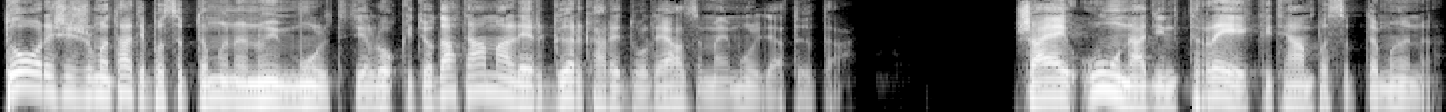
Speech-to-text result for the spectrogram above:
Două ore și jumătate pe săptămână nu-i mult deloc. Câteodată am alergări care durează mai mult de atâta. Și aia e una din trei câte am pe săptămână.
